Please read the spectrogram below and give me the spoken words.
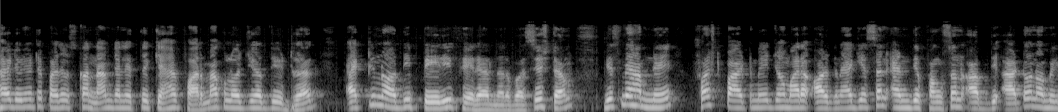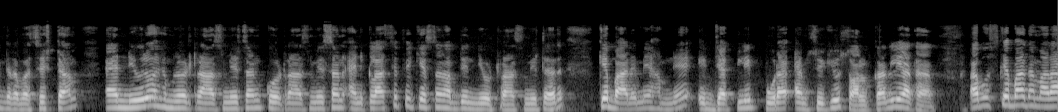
थर्ड यूनिट है पहले उसका नाम जान लेते हैं क्या है pharmacology of the drug acting on the peripheral nervous system जिसमें हमने फर्स्ट पार्ट में जो हमारा organization and the function of the autonomic nervous system and neurohumoral transmission को transmission and classification of the new के बारे में हमने एग्जैक्टली exactly पूरा एमसीक्यू सॉल्व कर लिया था अब उसके बाद हमारा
